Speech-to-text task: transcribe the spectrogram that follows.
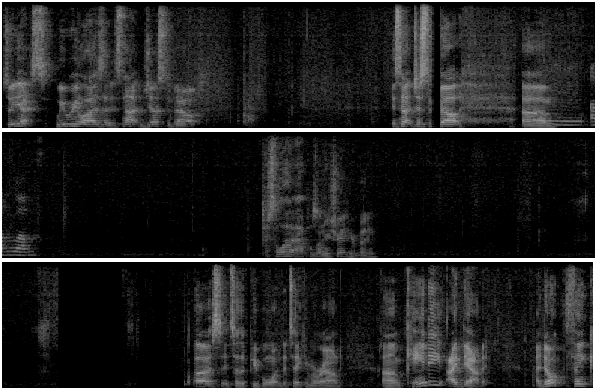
So yes, we realize that it's not just about it's not just about um, there's a lot of apples on your tray here, buddy. Us, it's other people wanting to take him around. Um, candy, I doubt it. I don't think.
